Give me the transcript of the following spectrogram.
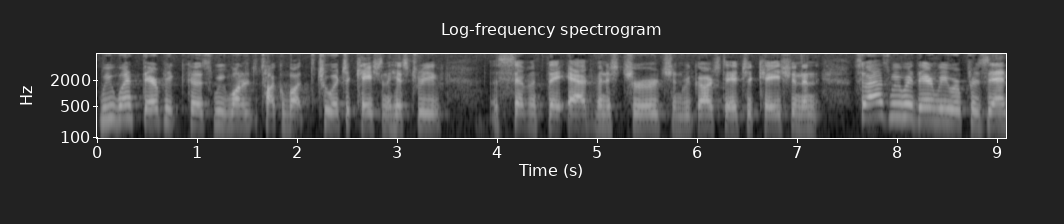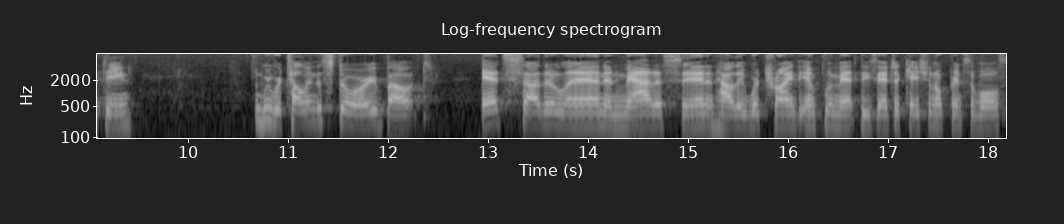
We went there because we wanted to talk about true education, the history of the Seventh day Adventist Church in regards to education. And so as we were there and we were presenting, we were telling the story about Ed Sutherland and Madison and how they were trying to implement these educational principles.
